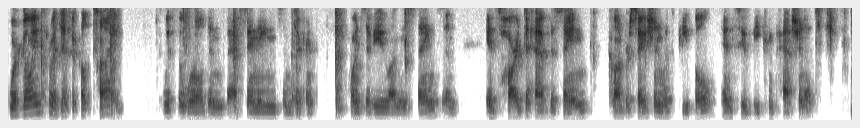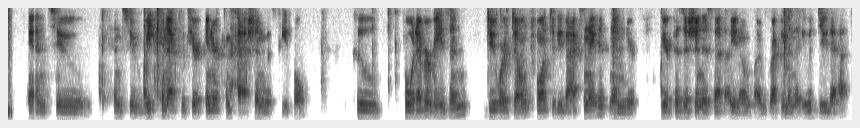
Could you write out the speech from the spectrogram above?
We're going through a difficult time with the world and vaccines and different points of view on these things. And it's hard to have the same conversation with people and to be compassionate and to and to reconnect with your inner compassion with people who for whatever reason do or don't want to be vaccinated and your your position is that you know I recommend that you would do that,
